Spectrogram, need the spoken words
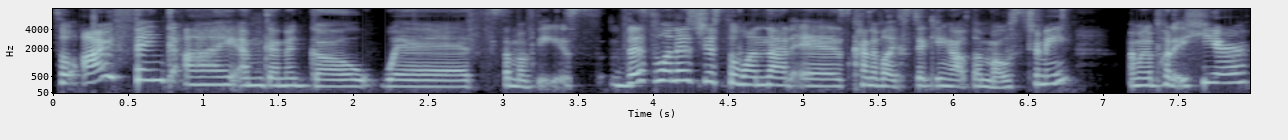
So I think I am gonna go with some of these. This one is just the one that is kind of like sticking out the most to me. I'm gonna put it here.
